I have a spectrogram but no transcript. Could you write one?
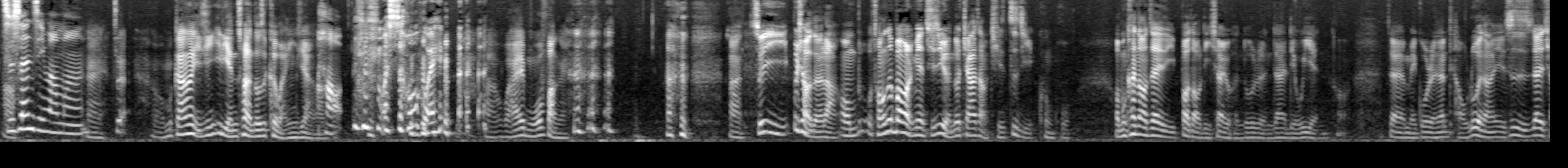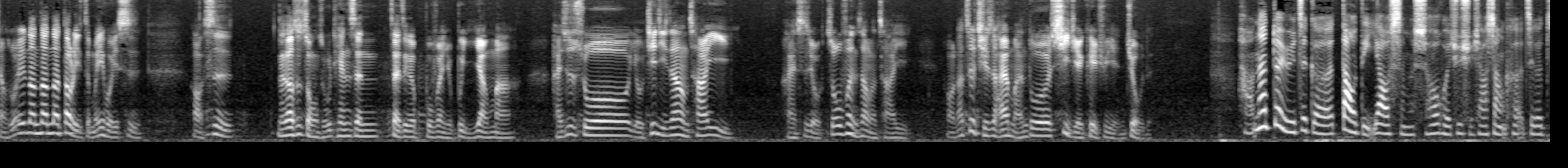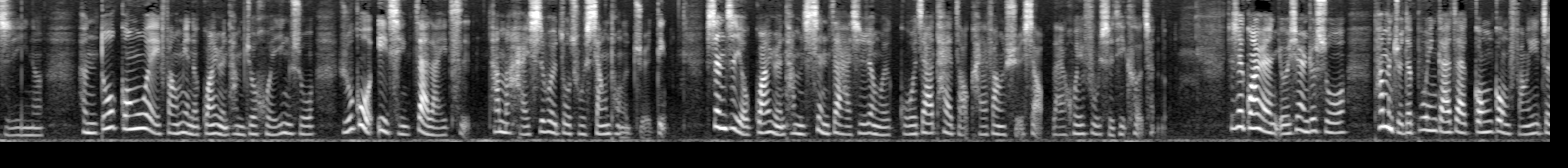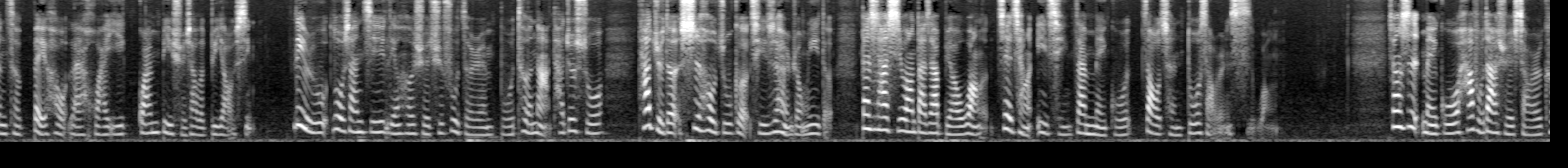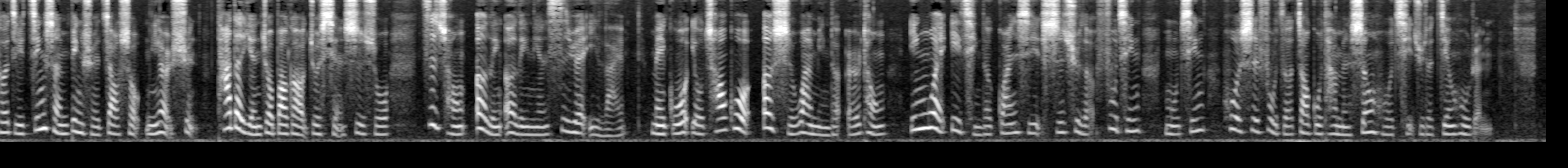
直升机妈妈，哎，这我们刚刚已经一连串都是刻板印象啊。好，我收回 啊，我还模仿哎，啊，所以不晓得啦。我们从这报告里面，其实有很多家长其实自己也困惑。我们看到在报道底下有很多人在留言啊，在美国人在讨论啊，也是在想说，哎，那那那到底怎么一回事？哦，是难道是种族天生在这个部分有不一样吗？还是说有阶级上的差异？还是有州份上的差异，哦，那这其实还有蛮多细节可以去研究的。好，那对于这个到底要什么时候回去学校上课这个质疑呢？很多公卫方面的官员他们就回应说，如果疫情再来一次，他们还是会做出相同的决定。甚至有官员他们现在还是认为国家太早开放学校来恢复实体课程了。这些官员有一些人就说，他们觉得不应该在公共防疫政策背后来怀疑关闭学校的必要性。例如，洛杉矶联合学区负责人伯特纳他就说，他觉得事后诸葛其实是很容易的，但是他希望大家不要忘了这场疫情在美国造成多少人死亡。像是美国哈佛大学小儿科及精神病学教授尼尔逊，他的研究报告就显示说，自从二零二零年四月以来，美国有超过二十万名的儿童因为疫情的关系失去了父亲、母亲或是负责照顾他们生活起居的监护人。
